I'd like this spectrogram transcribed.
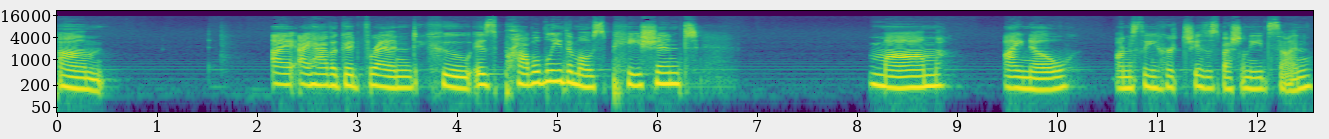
Um I, I have a good friend who is probably the most patient mom I know. Honestly, her she has a special needs son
